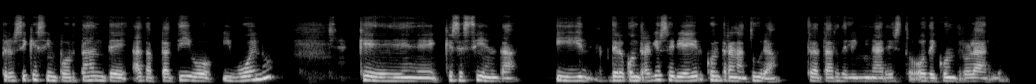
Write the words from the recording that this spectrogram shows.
pero sí que es importante, adaptativo y bueno que, que se sienta. Y de lo contrario sería ir contra natura, tratar de eliminar esto o de controlarlo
